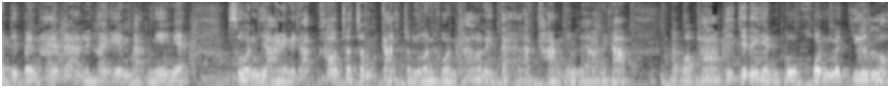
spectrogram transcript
ทที่เป็นไฮแบรนด์หรือไฮเอ็นแบบนี้เนี่ยส่วนใหญ่นะครับเขาจะจำกัดจำนวนคนเข้าในแต่ละครั้งอยู่แล้วนะครับ แต่ว่าภาพที่จะได้เห็นผู้คนมายืนรอ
